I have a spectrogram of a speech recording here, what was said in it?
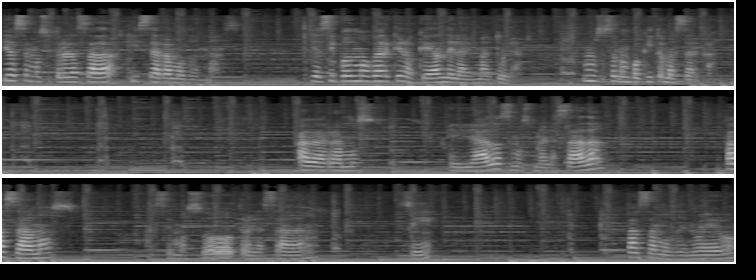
y hacemos otra lazada y cerramos dos más. Y así podemos ver que nos quedan de la misma altura. Vamos a hacerlo un poquito más cerca. Agarramos el lado, hacemos una lazada. Pasamos hacemos otra lazada ¿sí? pasamos de nuevo.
